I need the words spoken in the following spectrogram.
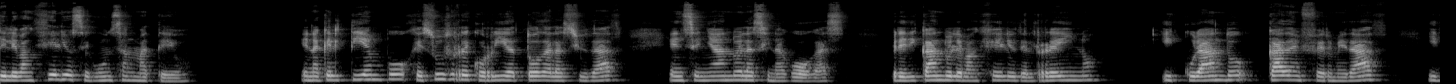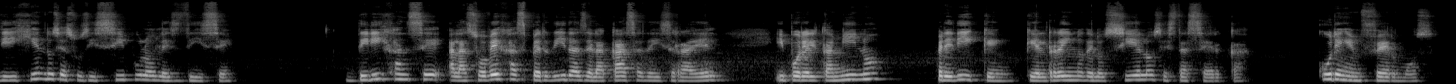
Del Evangelio según San Mateo. En aquel tiempo Jesús recorría toda la ciudad, enseñando en las sinagogas, predicando el Evangelio del reino y curando cada enfermedad, y dirigiéndose a sus discípulos les dice, Diríjanse a las ovejas perdidas de la casa de Israel, y por el camino prediquen que el reino de los cielos está cerca. Curen enfermos,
